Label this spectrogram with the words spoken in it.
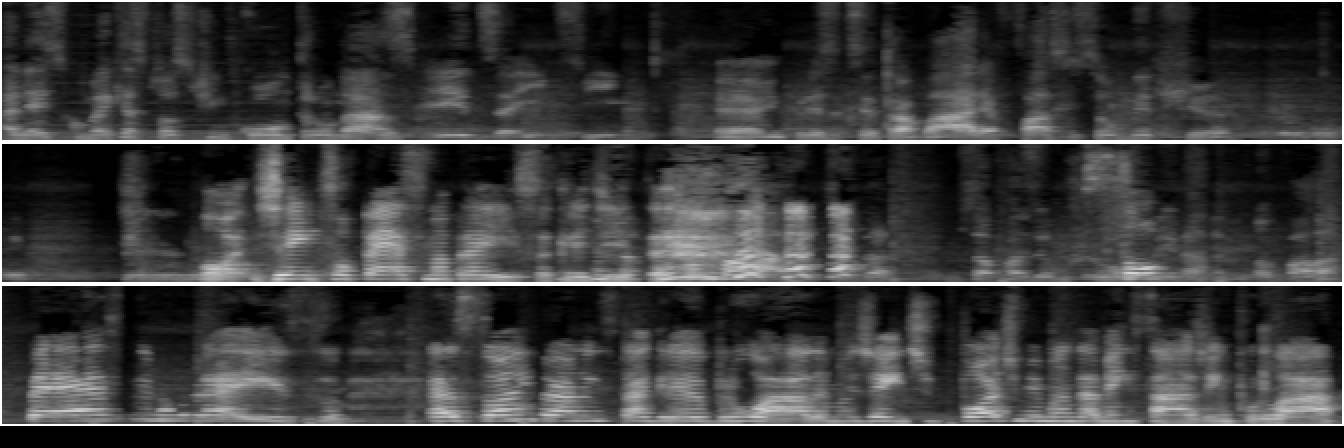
aliás, como é que as pessoas te encontram nas redes aí, enfim, é, empresa que você trabalha, faça o seu merchan. Oh, gente, sou péssima para isso, acredita? Vou falar, não precisa, precisa fazer um show sou nem nada, vou falar. Péssima para isso. É só entrar no Instagram, Bru Aleman. Gente, pode me mandar mensagem por lá.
